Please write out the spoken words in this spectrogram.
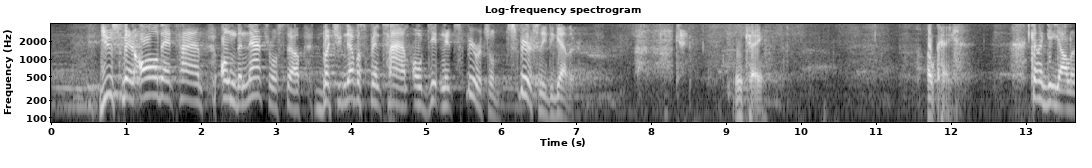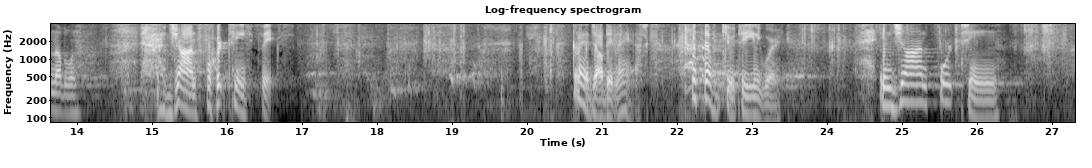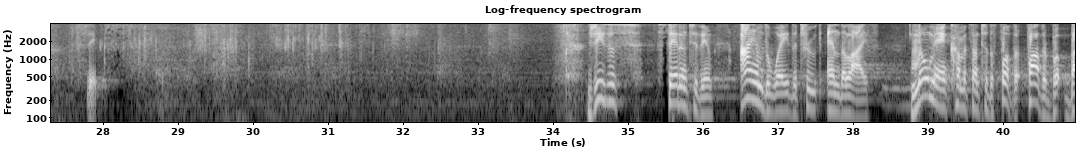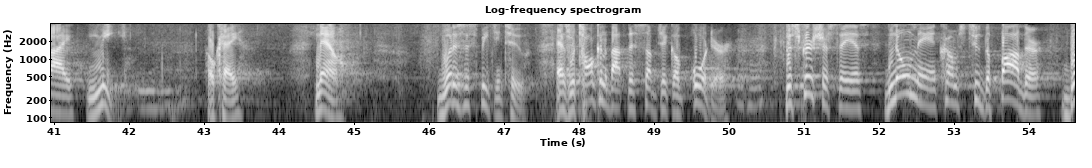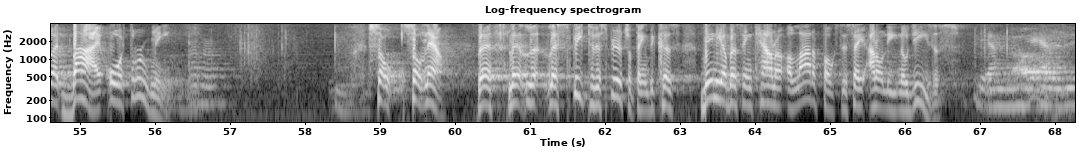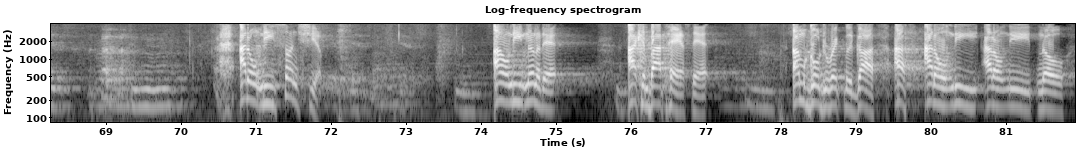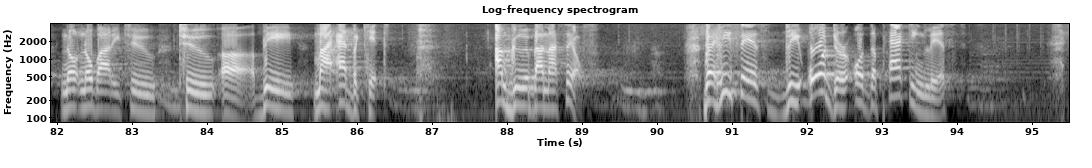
You spent all that time on the natural stuff, but you never spent time on getting it spiritual, spiritually together. Okay. Okay. Okay. Can I give y'all another one? John 14, 6. Glad y'all didn't ask. I'll give it to you anyway. In John 14, 6. Jesus said unto them, I am the way, the truth, and the life. No man cometh unto the Father but by me. Okay? Now, what is this speaking to? As we're talking about this subject of order, mm-hmm. the scripture says, No man comes to the Father but by or through me. Mm-hmm. So, so now, let, let, let, let's speak to the spiritual thing because many of us encounter a lot of folks that say, I don't need no Jesus. Yeah. Oh, yeah. Jesus. I don't need sonship. I don't need none of that. I can bypass that. I'm gonna go directly to God. I, I don't need I don't need no no nobody to to uh, be my advocate. I'm good by myself. But he says the order or the packing list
